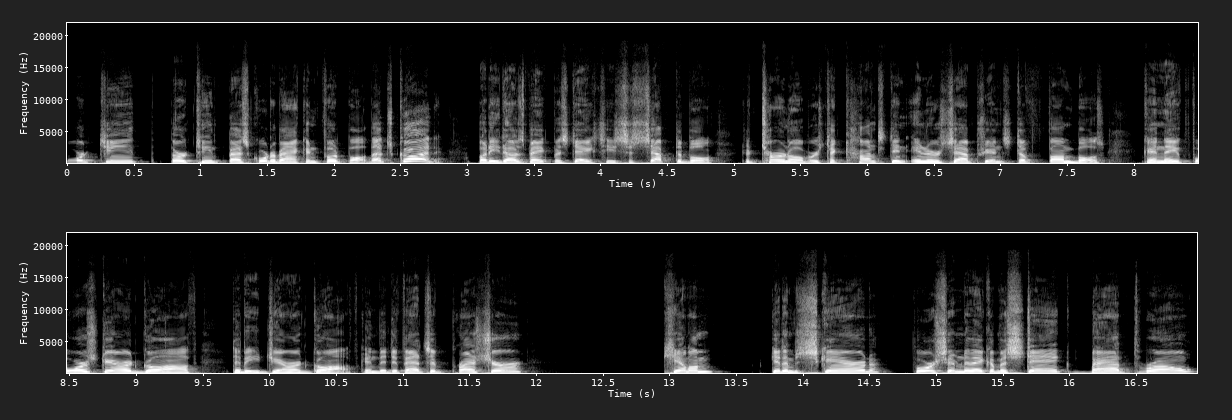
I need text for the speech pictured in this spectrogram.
14th, 13th best quarterback in football. That's good, but he does make mistakes. He's susceptible to turnovers, to constant interceptions, to fumbles. Can they force Jared Goff to be Jared Goff? Can the defensive pressure kill him, get him scared, force him to make a mistake, bad throw?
